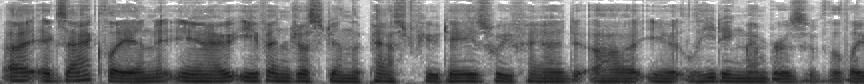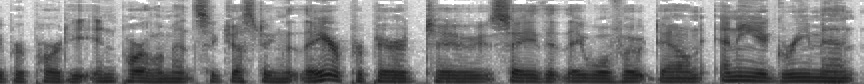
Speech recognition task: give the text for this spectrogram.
Uh, exactly, and you know, even just in the past few days, we've had uh, you know, leading members of the Labour Party in Parliament suggesting that they are prepared to say that they will vote down any agreement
